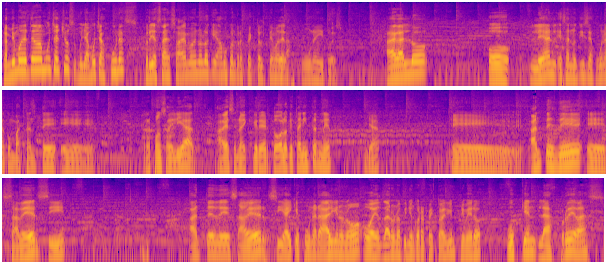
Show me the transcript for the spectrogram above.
cambiemos de tema, muchachos. Ya muchas funas, pero ya sabemos menos lo que vamos con respecto al tema de las funas y todo eso. Háganlo o lean esas noticias funas con bastante eh, responsabilidad. A veces no hay que creer todo lo que está en internet, ¿ya? Eh, antes de eh, saber si antes de saber si hay que funar a alguien o no o dar una opinión con respecto a alguien, primero busquen las pruebas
